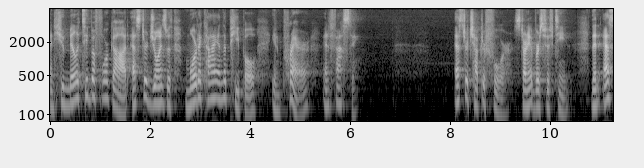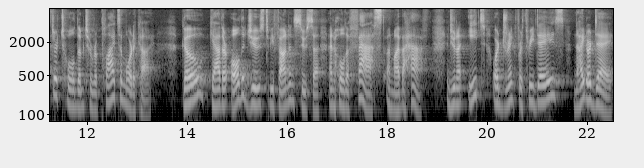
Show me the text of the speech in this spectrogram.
and humility before God, Esther joins with Mordecai and the people in prayer and fasting. Esther chapter 4, starting at verse 15. Then Esther told them to reply to Mordecai Go gather all the Jews to be found in Susa and hold a fast on my behalf and do not eat or drink for three days, night or day.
